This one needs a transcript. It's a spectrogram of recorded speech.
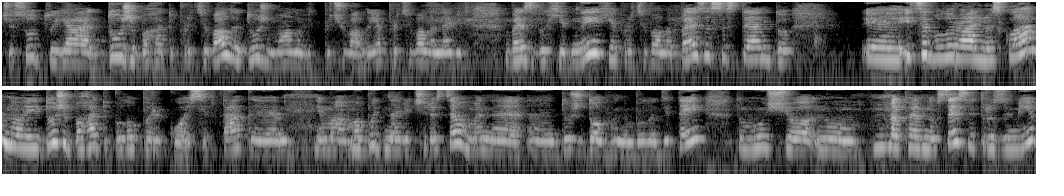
часу. То я дуже багато працювала і дуже мало відпочивала. Я працювала навіть без вихідних, я працювала без асистенту. Е, і це було реально складно, і дуже багато було перекосів. Так? Е, і, Мабуть, навіть через це у мене е, дуже довго не було дітей, тому що, ну, напевно, всесвіт розумів,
